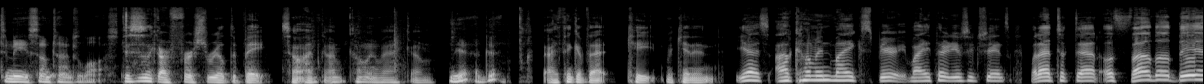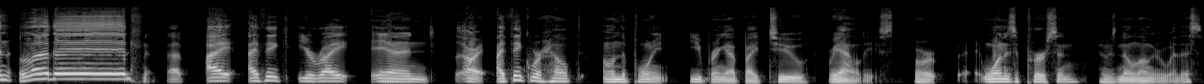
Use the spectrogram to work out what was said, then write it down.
to me, is sometimes lost. This is like our first real debate. So I'm I'm coming back. Um, yeah, good. I think of that Kate McKinnon. Yes, I'll come in my experience, my 30 years experience. When I took that Osama bin Laden. Uh, I I think you're right. And all right, I think we're helped on the point you bring up by two realities. Or one is a person who is no longer with us,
